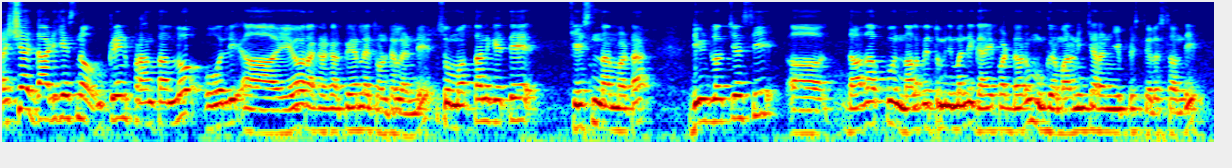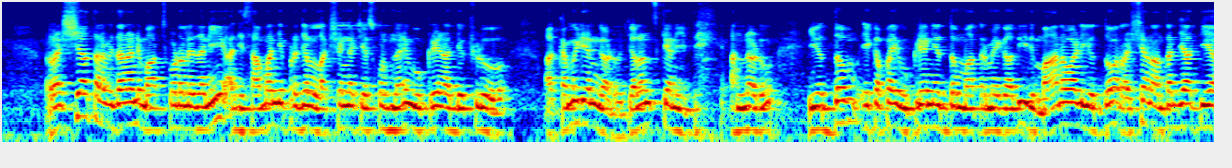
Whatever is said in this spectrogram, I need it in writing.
రష్యా దాడి చేసిన ఉక్రెయిన్ ప్రాంతాల్లో ఓన్లీ ఏవో రకరకాల పేర్లు అయితే ఉంటాయండి. సో మొత్తానికైతే చేసిందనమాట దీంట్లో వచ్చేసి దాదాపు నలభై తొమ్మిది మంది గాయపడ్డారు ముగ్గురు మరణించారని చెప్పేసి తెలుస్తుంది. రష్యా తన విధానాన్ని మార్చుకోవడం లేదని అది సామాన్య ప్రజలను లక్ష్యంగా చేసుకుంటుందని ఉక్రెయిన్ అధ్యక్షుడు ఆ కమిడియన్ గాడు జలన్స్కీ అని అన్నాడు. ఈ యుద్ధం ఇకపై ఉక్రెయిన్ యుద్ధం మాత్రమే కాదు ఇది మానవాళి యుద్ధం రష్యాను అంతర్జాతీయ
